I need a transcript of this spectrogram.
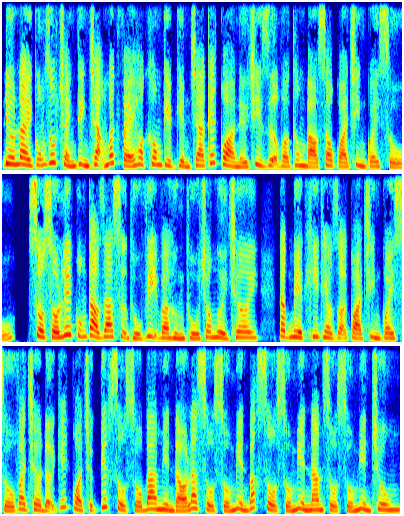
Điều này cũng giúp tránh tình trạng mất vé hoặc không kịp kiểm tra kết quả nếu chỉ dựa vào thông báo sau quá trình quay số. Sổ số lít cũng tạo ra sự thú vị và hứng thú cho người chơi, đặc biệt khi theo dõi quá trình quay số và chờ đợi kết quả trực tiếp sổ số 3 miền đó là sổ số miền Bắc, sổ số miền Nam, sổ số miền Trung.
